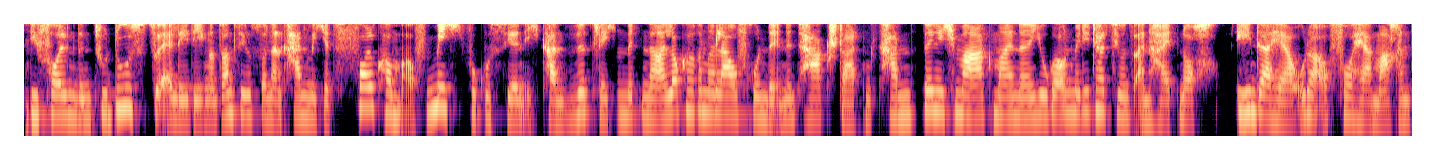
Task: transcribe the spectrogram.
die folgenden To-Dos zu erledigen und sonstiges, sondern kann mich jetzt vollkommen auf mich fokussieren. Ich kann wirklich mit einer lockeren Laufrunde in den Tag starten, kann, wenn ich mag, meine Yoga- und Meditationseinheit noch hinterher oder auch vorher machen,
